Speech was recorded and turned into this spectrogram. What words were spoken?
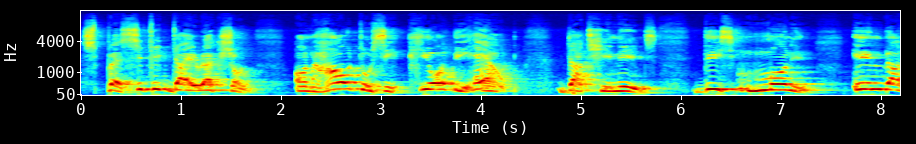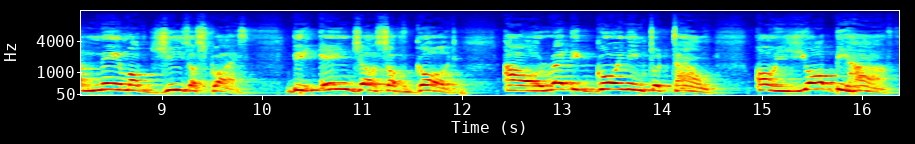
specific direction on how to secure the help that he needs. This morning, in the name of Jesus Christ, the angels of God are already going into town on your behalf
